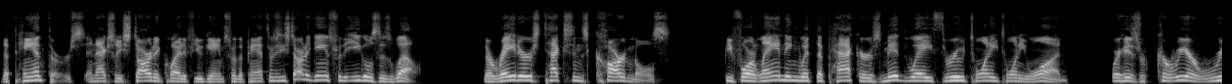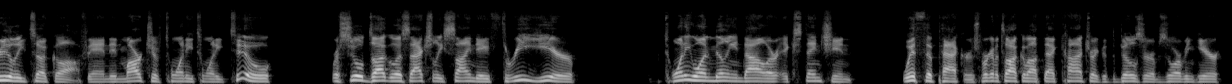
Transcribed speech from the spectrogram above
the Panthers, and actually started quite a few games for the Panthers. He started games for the Eagles as well. The Raiders, Texans, Cardinals, before landing with the Packers midway through 2021, where his career really took off. And in March of 2022, Rasul Douglas actually signed a three year, $21 million extension with the Packers. We're going to talk about that contract that the Bills are absorbing here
